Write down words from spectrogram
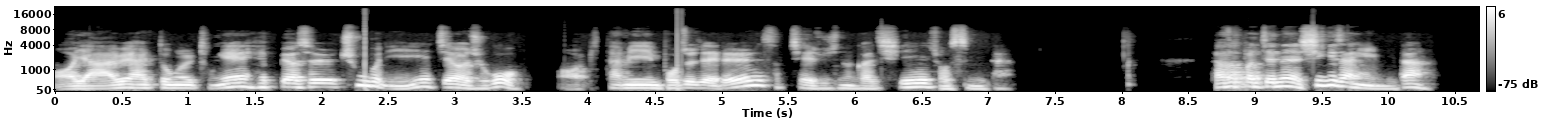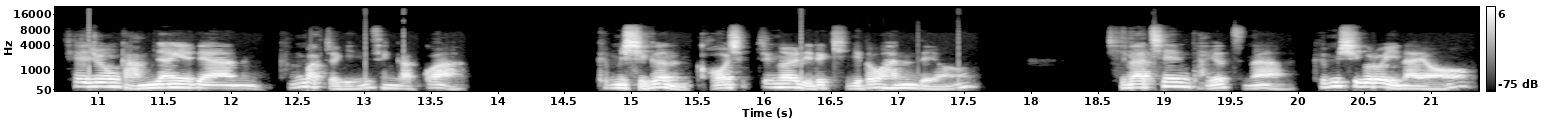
어, 야외 활동을 통해 햇볕을 충분히 쬐어주고 어, 비타민 보조제를 섭취해 주시는 것이 좋습니다. 다섯 번째는 식이장애입니다. 체중 감량에 대한 강박적인 생각과 금식은 거식증을 일으키기도 하는데요. 지나친 다이어트나 금식으로 인하여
